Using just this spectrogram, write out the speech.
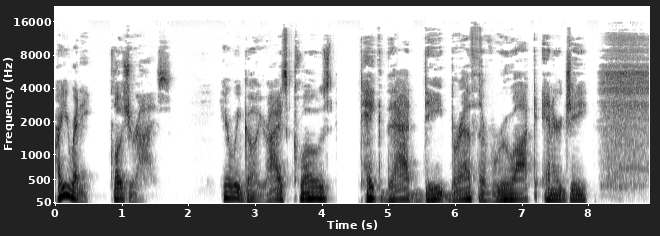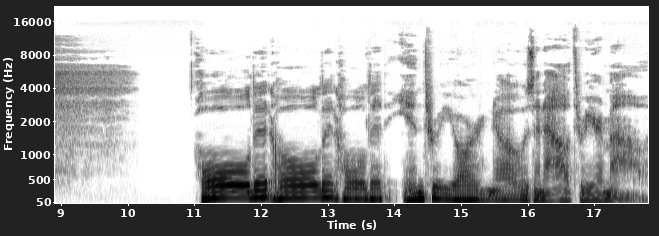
Are you ready? Close your eyes. Here we go. Your eyes closed. Take that deep breath of Ruach energy. Hold it, hold it, hold it in through your nose and out through your mouth.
